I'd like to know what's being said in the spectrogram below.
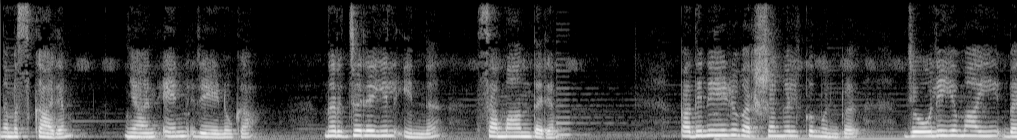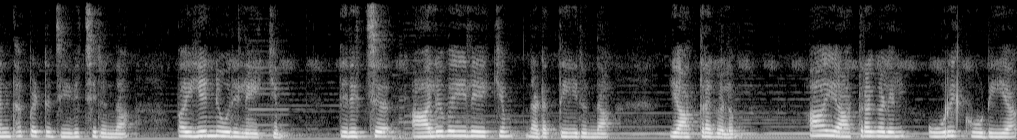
നമസ്കാരം. ഞാൻ എൻ രേണുക. നിർജരയിൽ ഇന്ന് സമാന്തരം. പതിനേഴ് വർഷങ്ങൾക്ക് മുൻപ് ജോലിയുമായി ബന്ധപ്പെട്ട് ജീവിച്ചിരുന്ന പയ്യന്നൂരിലേക്കും തിരിച്ച് ആലുവയിലേക്കും നടത്തിയിരുന്ന യാത്രകളും ആ യാത്രകളിൽ ഊറിക്കൂടിയ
